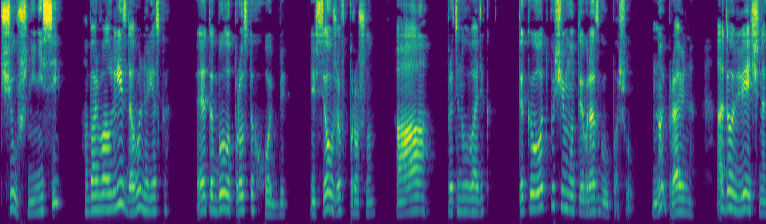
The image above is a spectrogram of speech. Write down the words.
«Чушь не неси!» – оборвал Лис довольно резко. «Это было просто хобби, и все уже в прошлом». А, -а, -а протянул Вадик. «Так вот почему ты в разгул пошел. Ну и правильно. А то вечно,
